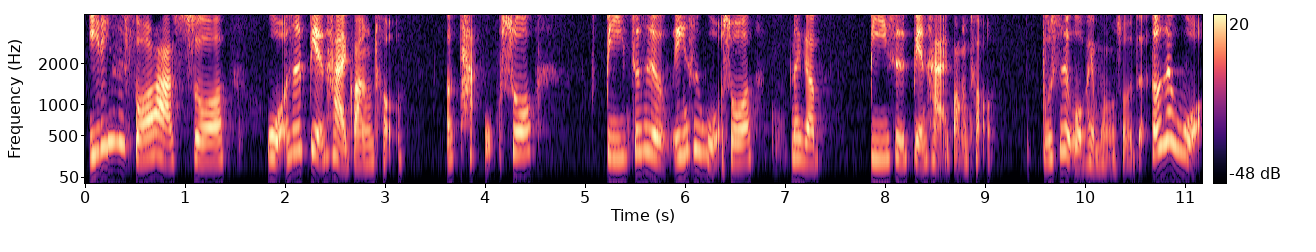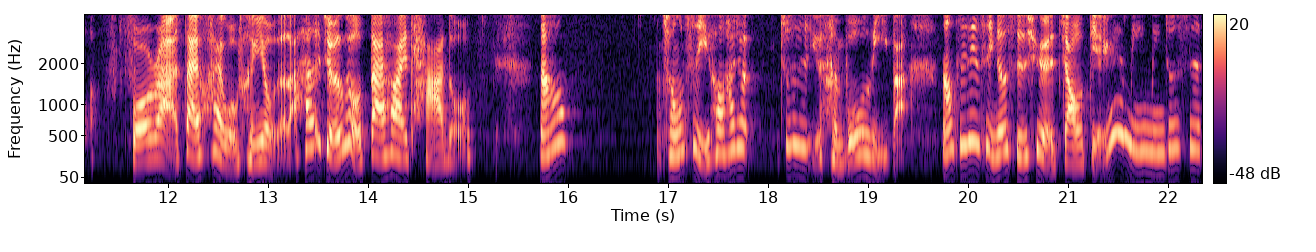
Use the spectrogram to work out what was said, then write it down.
一定是 Flora 说我是变态光头。呃，他说 B 就是，一定是我说那个 B 是变态光头，不是我朋友说的，都是我 Flora 带坏我朋友的啦。他就觉得是我带坏他的。然后从此以后，他就就是很玻璃吧。然后这件事情就失去了焦点，因为明明就是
